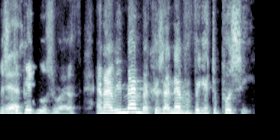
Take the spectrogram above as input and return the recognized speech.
Mr. Yes. Bigglesworth. And I remember because I never forget the pussy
